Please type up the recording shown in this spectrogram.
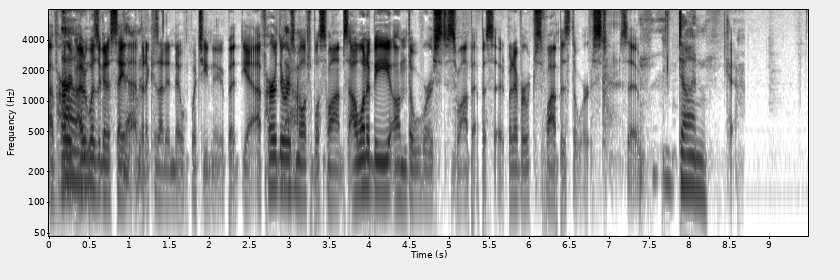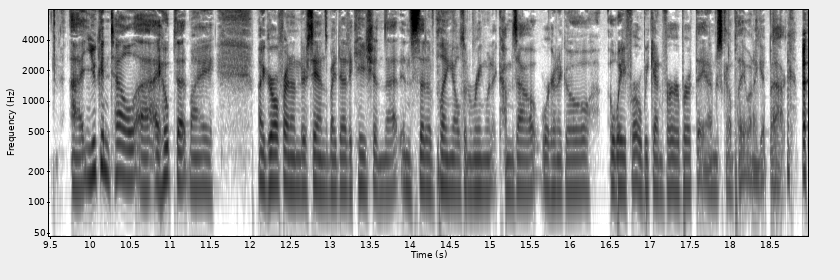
I've heard. I Um, wasn't going to say yeah. that, but because I didn't know what you knew. But yeah, I've heard there was multiple swamps. I want to be on the worst swamp episode. Whatever swamp is the worst. So Done. okay. Uh, you can tell. Uh, I hope that my my girlfriend understands my dedication. That instead of playing Elden Ring when it comes out, we're gonna go away for a weekend for her birthday. I'm just gonna play it when I get back.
